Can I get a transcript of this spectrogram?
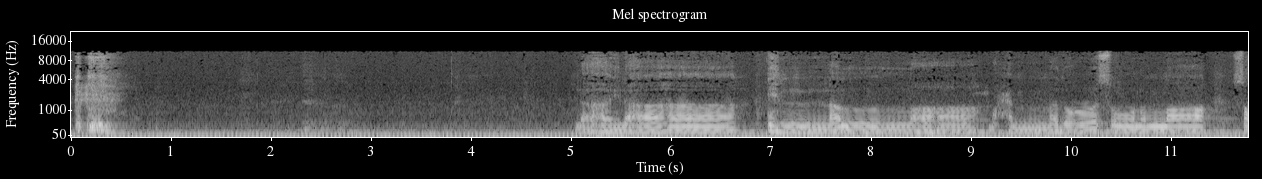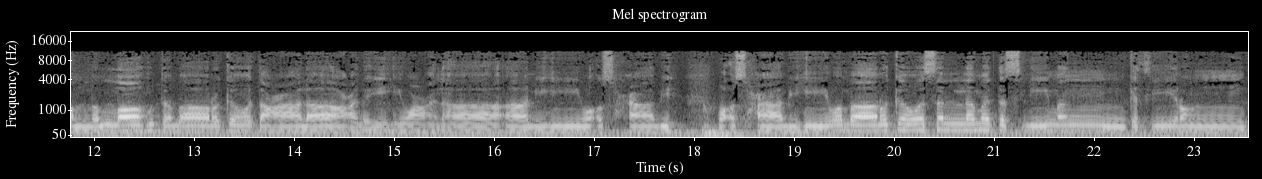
Na na. إلا الله محمد رسول الله صلى الله تبارك وتعالى عليه وعلى آله وأصحابه وأصحابه وبارك وسلم تسليما كثيرا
